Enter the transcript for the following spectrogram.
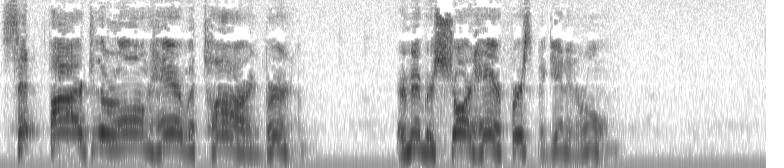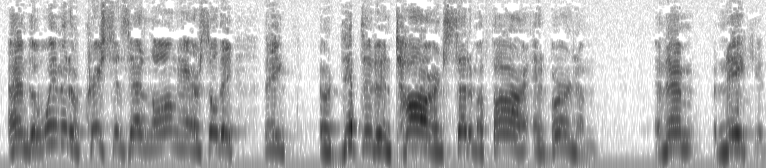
set fire to their long hair with tar and burn them. Remember, short hair first began in Rome. And the women of Christians had long hair, so they, they uh, dipped it in tar and set them afire and burned them. And them naked.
